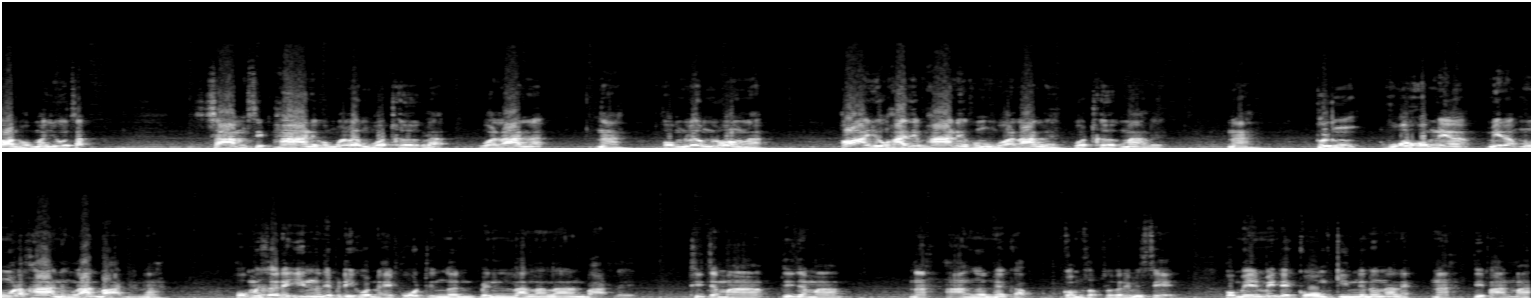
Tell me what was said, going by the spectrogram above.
ตอนผมอายุสักสามสิบห้าเนี่ยผมก็เริ่มหัวเถิกแล้วหัวล้านแล้วนะผมเริ่มล่วงแล้วพออายุห้าสิบห้าเนี่ยผมหัวล้านเลย หัวเถิกมากเลยนะ พิ่งหัวผมเนี่ยมีมูลค่าหนึ่งล้านบาทเนี่ยนะผมไม่เคยได้ยินอธิบดีคนไหนพูดถึงเงินเป็นล้านล้านล้านบาทเลย ที่จะมาที่จะมานะหาเงินให้กับกรมสอบสวนคดีพิเศษ ผมเห็นมีแต่โกงกินกันทั้งนั้นแหละนะที่ผ่านมา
